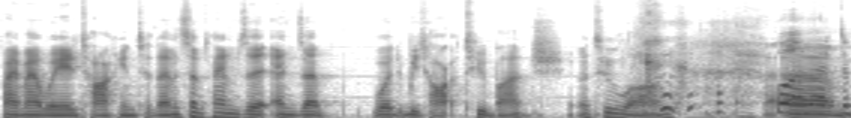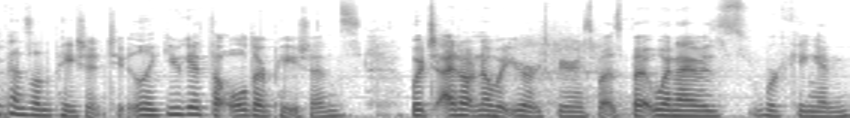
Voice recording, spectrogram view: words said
find my way to talking to them. Sometimes it ends up what we talk too much or too long. Well um, that depends on the patient too. Like you get the older patients which i don't know what your experience was but when i was working in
